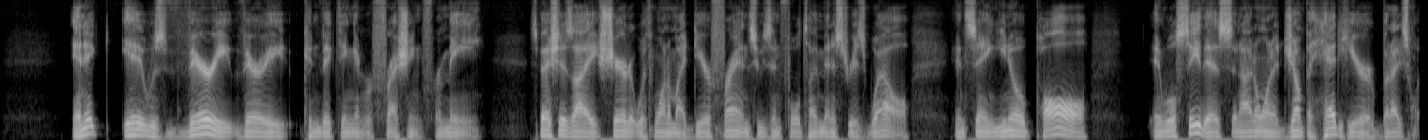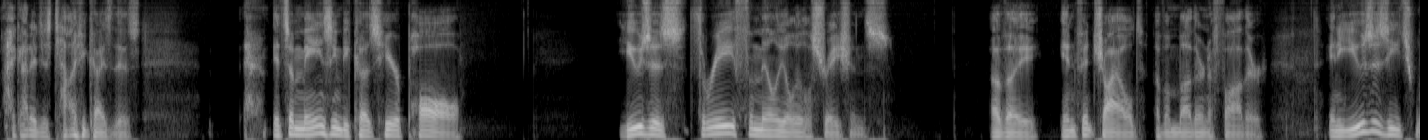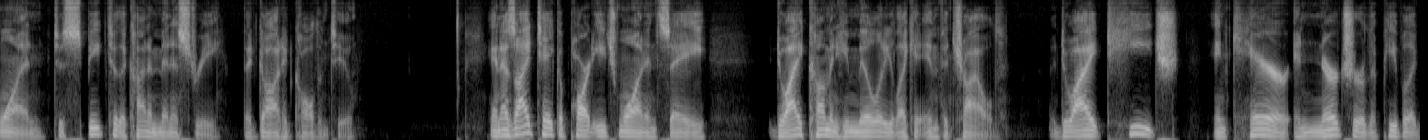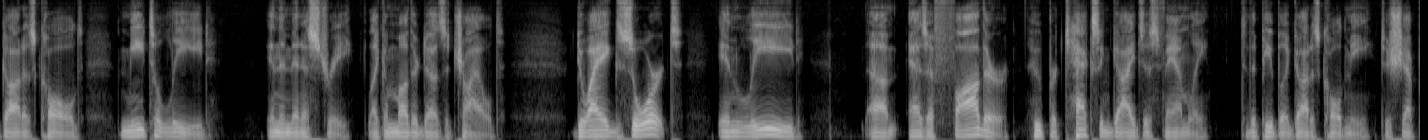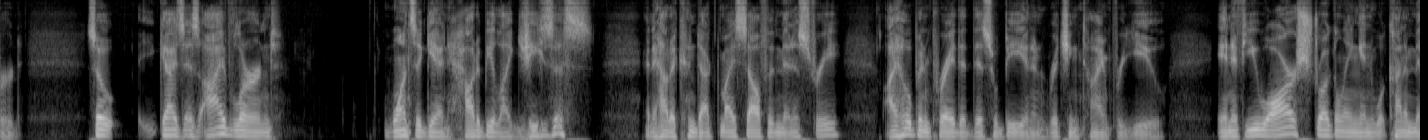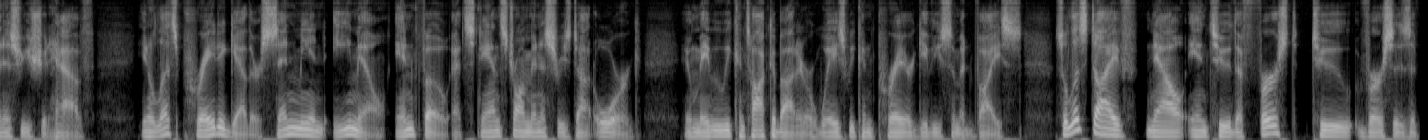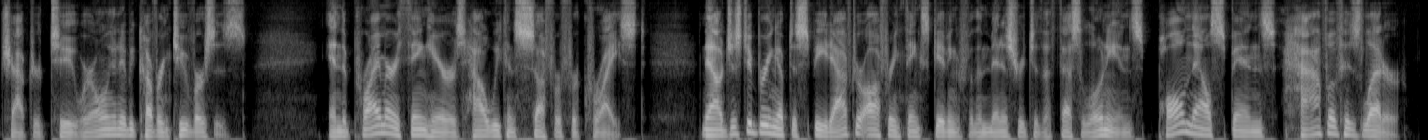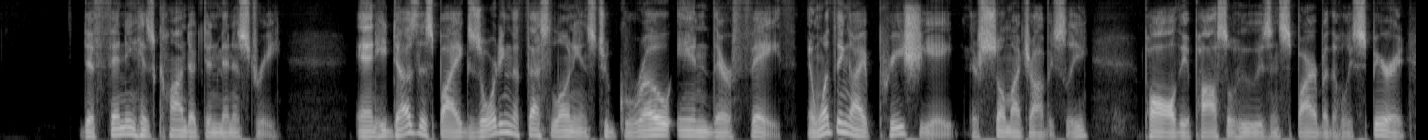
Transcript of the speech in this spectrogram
And it it was very, very convicting and refreshing for me, especially as I shared it with one of my dear friends who's in full-time ministry as well, and saying, you know, Paul and we'll see this, and I don't want to jump ahead here, but I just I got to just tell you guys this. It's amazing because here Paul uses three familial illustrations of a infant child, of a mother and a father, and he uses each one to speak to the kind of ministry that God had called him to. And as I take apart each one and say, do I come in humility like an infant child? Do I teach and care and nurture the people that God has called me to lead in the ministry like a mother does a child? Do I exhort and lead um, as a father who protects and guides his family to the people that God has called me to shepherd? So, guys, as I've learned once again how to be like Jesus and how to conduct myself in ministry, I hope and pray that this will be an enriching time for you and if you are struggling in what kind of ministry you should have, you know, let's pray together. Send me an email, info at standstrongministries.org, and maybe we can talk about it or ways we can pray or give you some advice. So let's dive now into the first two verses of chapter two. We're only going to be covering two verses. And the primary thing here is how we can suffer for Christ. Now, just to bring up to speed, after offering thanksgiving for the ministry to the Thessalonians, Paul now spends half of his letter defending his conduct in ministry. And he does this by exhorting the Thessalonians to grow in their faith. And one thing I appreciate, there's so much obviously, Paul, the apostle who is inspired by the Holy Spirit,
